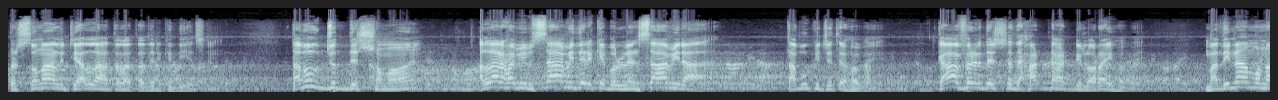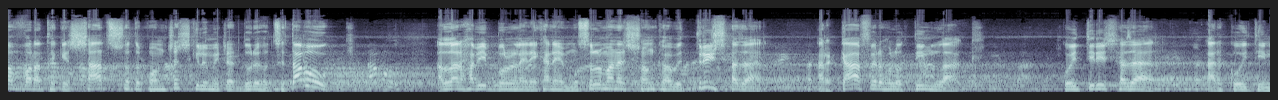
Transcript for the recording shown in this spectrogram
পার্সোনালিটি আল্লাহ তালা তাদেরকে দিয়েছেন। তাবুক যুদ্ধের সময় আল্লাহর হাবিব সাহাবিদেরকে বললেন, সাহাবিরা, তাবুকে যেতে হবে। কাফেরদের সাথে হাড্ডাহাড্ডি লড়াই হবে। মাদিনা মোনাব্বারা থেকে সাতশত পঞ্চাশ কিলোমিটার দূরে হচ্ছে তাবুক। আল্লাহর হাবিব বললেন, এখানে মুসলমানের সংখ্যা হবে ত্রিশ হাজার, আর কাফের হলো তিন লাখ। কই তিরিশ হাজার, আর কই তিন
